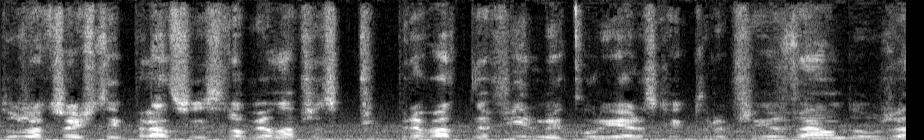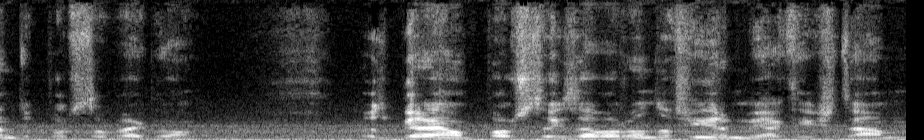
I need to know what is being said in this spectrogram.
duża część tej pracy jest robiona przez pr- prywatne firmy kurierskie, które przyjeżdżają do urzędu pocztowego, odbierają pocztę i zawożą do firmy jakiejś tam,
